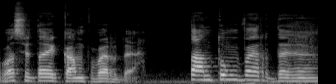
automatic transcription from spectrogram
Вас вітає Камп Верде. Тантум Верде,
